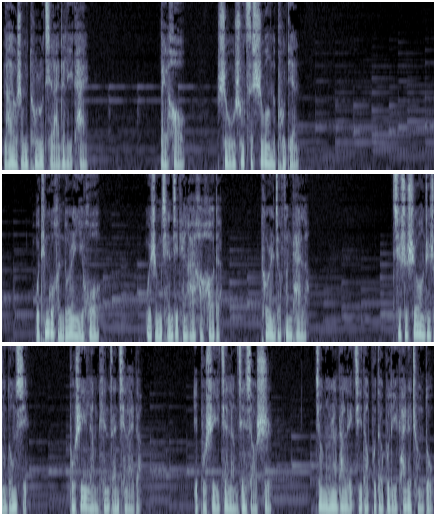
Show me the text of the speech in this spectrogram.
哪有什么突如其来的离开？背后，是无数次失望的铺垫。我听过很多人疑惑，为什么前几天还好好的，突然就分开了？其实失望这种东西，不是一两天攒起来的，也不是一件两件小事，就能让它累积到不得不离开的程度。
